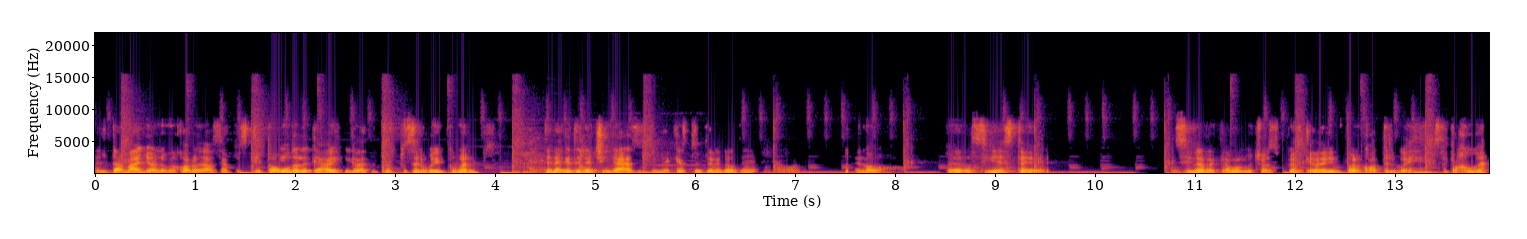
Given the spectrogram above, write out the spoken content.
el tamaño, a lo mejor, ¿verdad? O sea, pues que todo el mundo le quedaba bien grande. Entonces, pues el güey, pues bueno, tenía que tener chingadas, tenía que esto, tenía que otro. Pero, pero sí, este. Sí le reclamo mucho eso, pero es que era bien puercote el güey, para jugar.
